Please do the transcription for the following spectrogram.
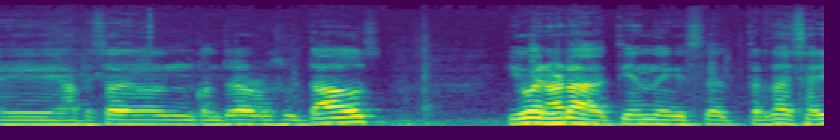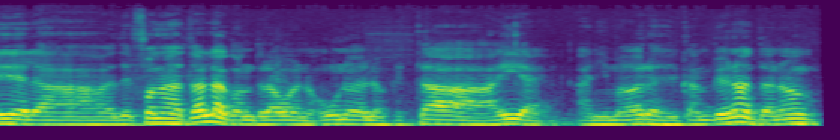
eh, a pesar de no encontrar resultados. Y bueno, ahora tiene que ser- tratar de salir de la, del fondo de la tabla contra bueno, uno de los que está ahí, animadores del campeonato, ¿no?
